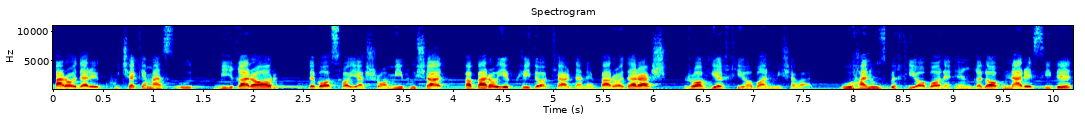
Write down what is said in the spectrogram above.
برادر کوچک مسعود بیقرار لباسهایش را می پوشد و برای پیدا کردن برادرش راهی خیابان می شود او هنوز به خیابان انقلاب نرسیده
